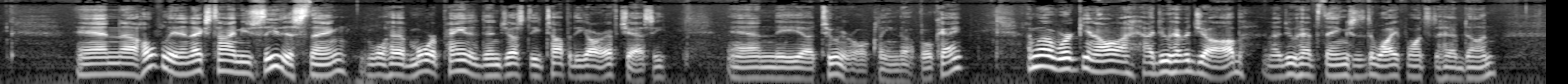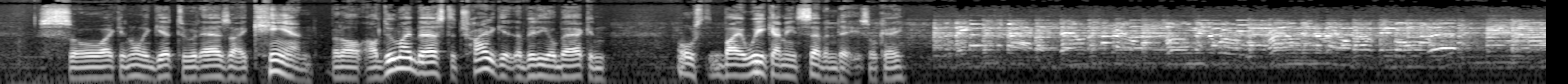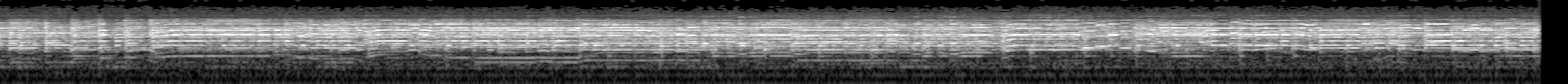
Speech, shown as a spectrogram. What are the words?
And uh, hopefully the next time you see this thing, we'll have more painted than just the top of the RF chassis and the uh, tuner all cleaned up, okay? I'm going to work, you know, I, I do have a job and I do have things that the wife wants to have done so I can only get to it as I can. But I'll, I'll do my best to try to get a video back in, oh, by a week I mean seven days, okay?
